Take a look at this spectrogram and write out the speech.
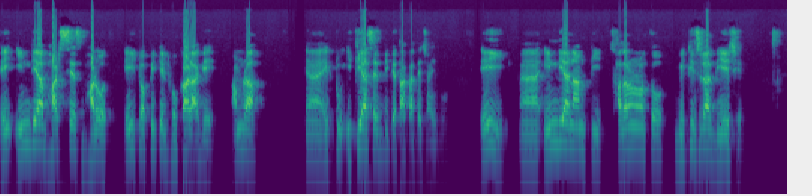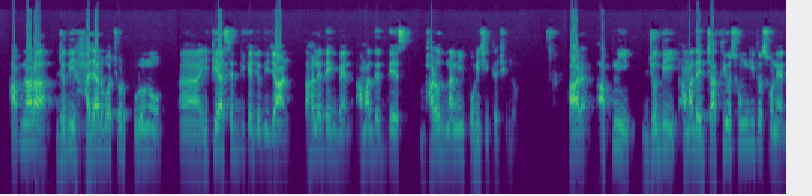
এই ইন্ডিয়া ভার্সেস ভারত এই টপিকে ঢোকার আগে আমরা একটু ইতিহাসের দিকে তাকাতে চাইব। এই ইন্ডিয়া নামটি সাধারণত ব্রিটিশরা দিয়েছে। আপনারা যদি হাজার বছর পুরনো ইতিহাসের দিকে যদি যান, তাহলে দেখবেন আমাদের দেশ ভারত নামেই পরিচিত ছিল। আর আপনি যদি আমাদের জাতীয় সঙ্গীতও শোনেন,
